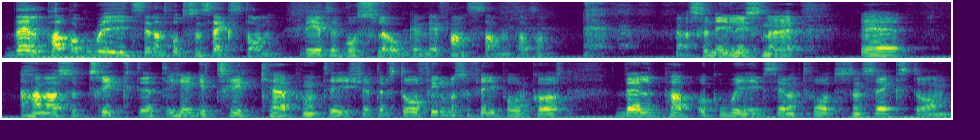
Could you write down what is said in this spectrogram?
Wellpapp och weed sedan 2016. Det är typ vår slogan. Det är fan sant alltså. Alltså ni lyssnare. Eh, han har alltså tryckt ett eget tryck här på en t-shirt. Det står Filmosofi Podcast. Wellpapp och Weed sedan 2016.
